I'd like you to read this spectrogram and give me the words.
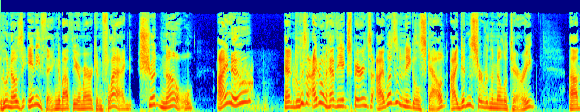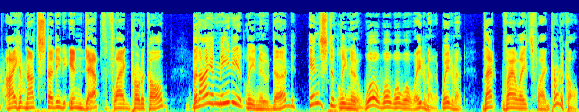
who knows anything about the American flag should know. I knew. And listen, I don't have the experience. I wasn't an Eagle Scout. I didn't serve in the military. Uh, I have not studied in depth flag protocol, but I immediately knew, Doug, instantly knew. Whoa, whoa, whoa, whoa, wait a minute, wait a minute. That violates flag protocol.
